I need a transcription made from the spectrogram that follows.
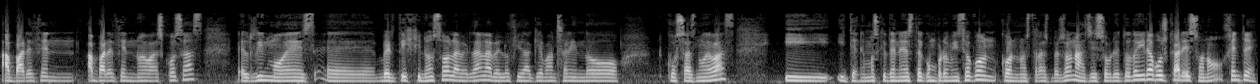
aparecen, aparecen nuevas cosas. El ritmo es eh, vertiginoso, la verdad, la velocidad que van saliendo cosas nuevas y, y, tenemos que tener este compromiso con, con, nuestras personas y sobre todo ir a buscar eso, ¿no? Gente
